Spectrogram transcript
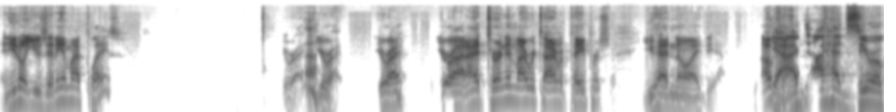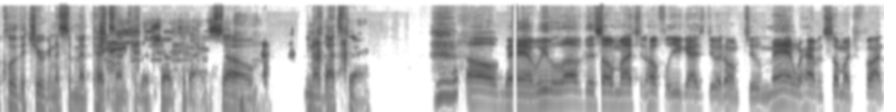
and you don't use any of my plays. You're right. You're right. You're right. You're right. I had turned in my retirement papers. You had no idea. Okay. Yeah, I, I, had zero clue that you were going to submit picks into the show today. So, you know, that's fair. Oh man, we love this so much, and hopefully you guys do at home too. Man, we're having so much fun.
